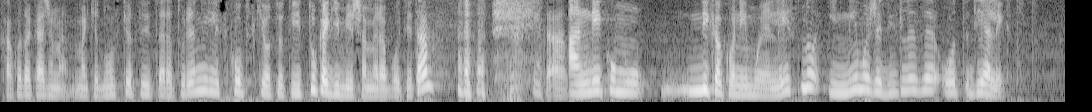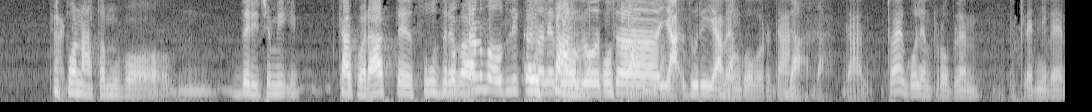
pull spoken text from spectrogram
како да кажеме, македонскиот литературен или скопскиот, и тука ги мешаме работите, да. а некому никако не му е лесно и не може да излезе од диалектот. Так. И понатаму во, да речеме, како расте, созрева... Останува одлика останува, на неговиот ја, дури јавен да, говор, да. Да, да. да. Тоа е голем проблем последниве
